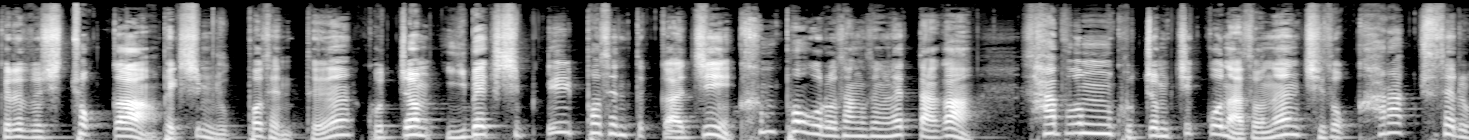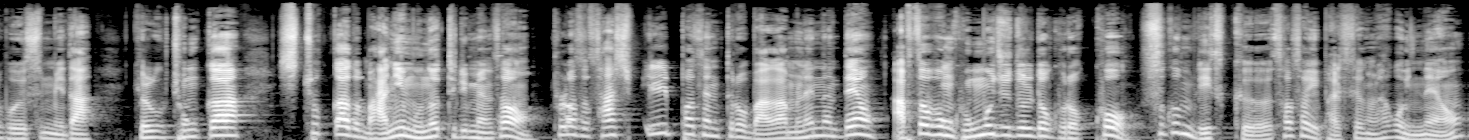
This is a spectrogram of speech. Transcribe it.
그래도 시초가 116%, 고점 211%까지 큰 폭으로 상승을 했다가 4분 고점 찍고 나서는 지속 하락 추세를 보였습니다. 결국 종가 시초가도 많이 무너뜨리면서 플러스 41%로 마감을 했는데요. 앞서 본 공모주들도 그렇고 수급 리스크 서서히 발생을 하고 있네요.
